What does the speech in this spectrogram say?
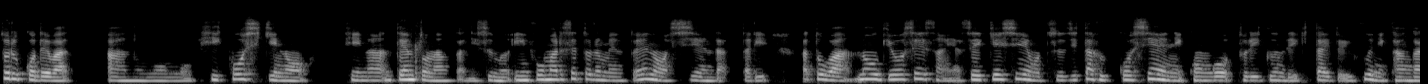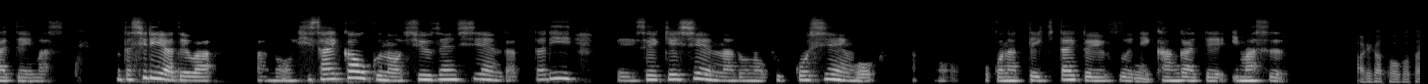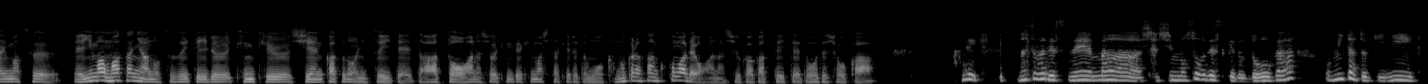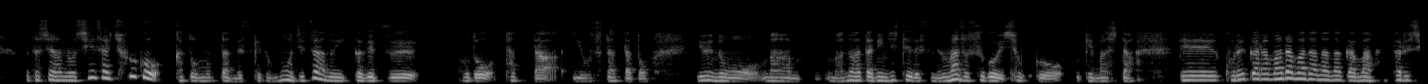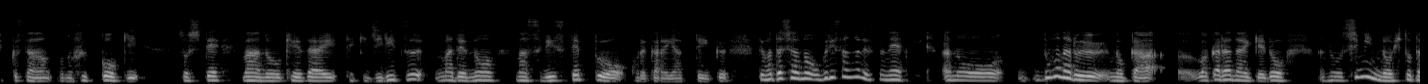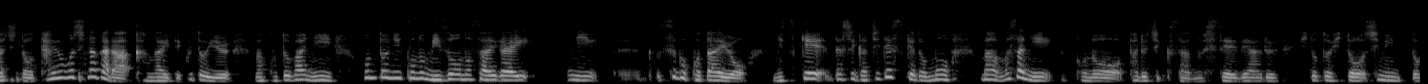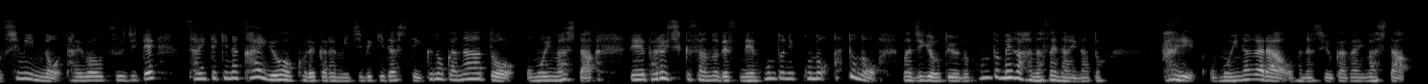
トルコでは、あの、非公式の避難テントなんかに住むインフォーマルセトルメントへの支援だったり、あとは農業生産や生計支援を通じた復興支援に今後取り組んでいきたいというふうに考えています。またシリアではあの被災家屋の修繕支援だったり、えー生計支援などの復興支援を行っていきたいというふうに考えています。ありがとうございます。え今まさにあの続いている緊急支援活動についてざーっとお話を聞いてきましたけれども、鎌倉さん、ここまでお話を伺っていてどうでしょうか？はい。まずはですね、まあ、写真もそうですけど、動画を見たときに、私、あの、震災直後かと思ったんですけども、実はあの、1ヶ月ほど経った様子だったというのを、まあ、目の当たりにしてですね、まずすごいショックを受けました。で、これからまだまだな中、まあ、パルシックさん、この復興期、そして、まあ、あの、経済的自立までの、まあ、3ステップをこれからやっていく。で、私、あの、小栗さんがですね、あの、どうなるのかわからないけど、あの、市民の人たちと対応しながら考えていくという、まあ、言葉に、本当にこの未曾有の災害にすぐ答えを見つけ出しがちですけども、まあ、まさにこのパルチックさんの姿勢である人と人、市民と市民の対話を通じて最適な会議をこれから導き出していくのかなと思いました。で、パルチックさんのですね、本当にこの後の、まあ、事業というの、本当目が離せないなと、はい、思いながらお話を伺いました。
